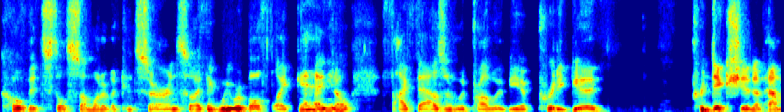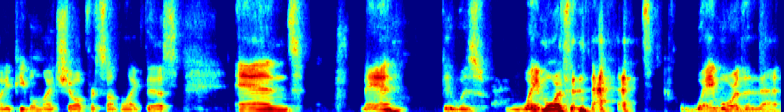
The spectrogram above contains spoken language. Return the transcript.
COVID's still somewhat of a concern, so I think we were both like, yeah, you know, five thousand would probably be a pretty good prediction of how many people might show up for something like this. And man, it was way more than that. way more than that.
